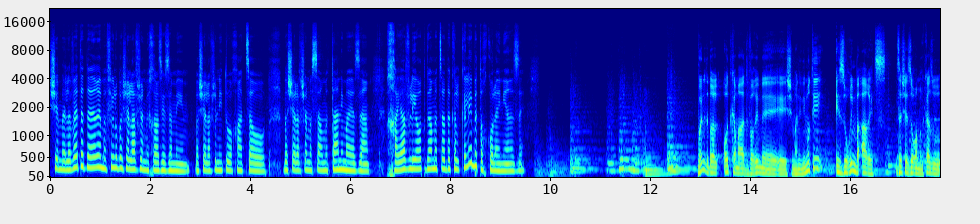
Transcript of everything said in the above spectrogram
שמלווה את הדיירים אפילו בשלב של מכרז יזמים, בשלב של ניתוח ההצעות, בשלב של משא ומתן עם היזם. חייב להיות גם הצד הכלכלי בתוך כל העניין הזה. בואי נדבר על עוד כמה דברים אה, אה, שמעניינים אותי. אזורים בארץ, זה שאזור המרכז הוא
